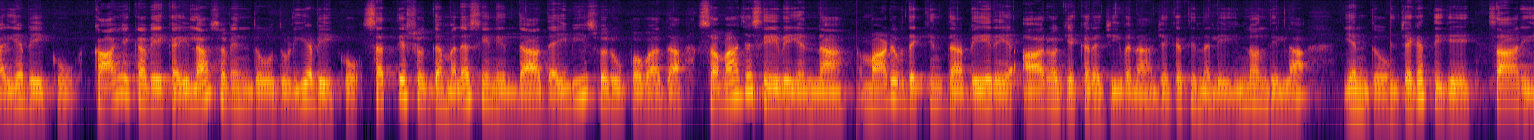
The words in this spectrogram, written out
ಅರಿಯಬೇಕು. ಕಾಯಕವೇ ಕೈಲಾಸವೆಂದು ದುಡಿಯಬೇಕು. ಸತ್ಯಶುದ್ಧ ಮನಸ್ಸಿನಿಂದ ದೈವಿ ಸ್ವರೂಪವಾದ ಸಮಾಜ ಸೇವೆಯನ್ನ ಮಾಡುವುದಕ್ಕಿಂತ ಬೇರೆ ಆರೋಗ್ಯಕರ ಜೀವನ ಜಗತ್ತಿನಲ್ಲಿ ಇನ್ನೊಂದಿಲ್ಲ ಎಂದು ಜಗತ್ತಿಗೆ ಸಾರಿ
